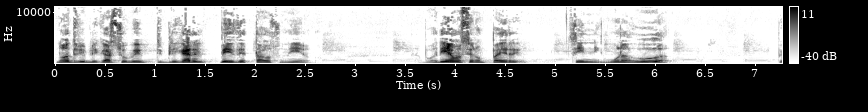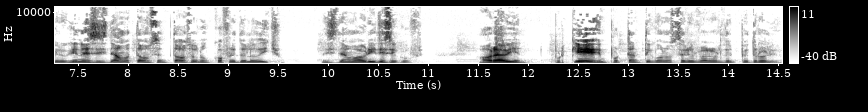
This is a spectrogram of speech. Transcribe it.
No triplicar su PIB, triplicar el PIB de Estados Unidos. Podríamos ser un país sin ninguna duda. Pero ¿qué necesitamos? Estamos sentados sobre un cofre, te lo he dicho. Necesitamos abrir ese cofre. Ahora bien, ¿por qué es importante conocer el valor del petróleo?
